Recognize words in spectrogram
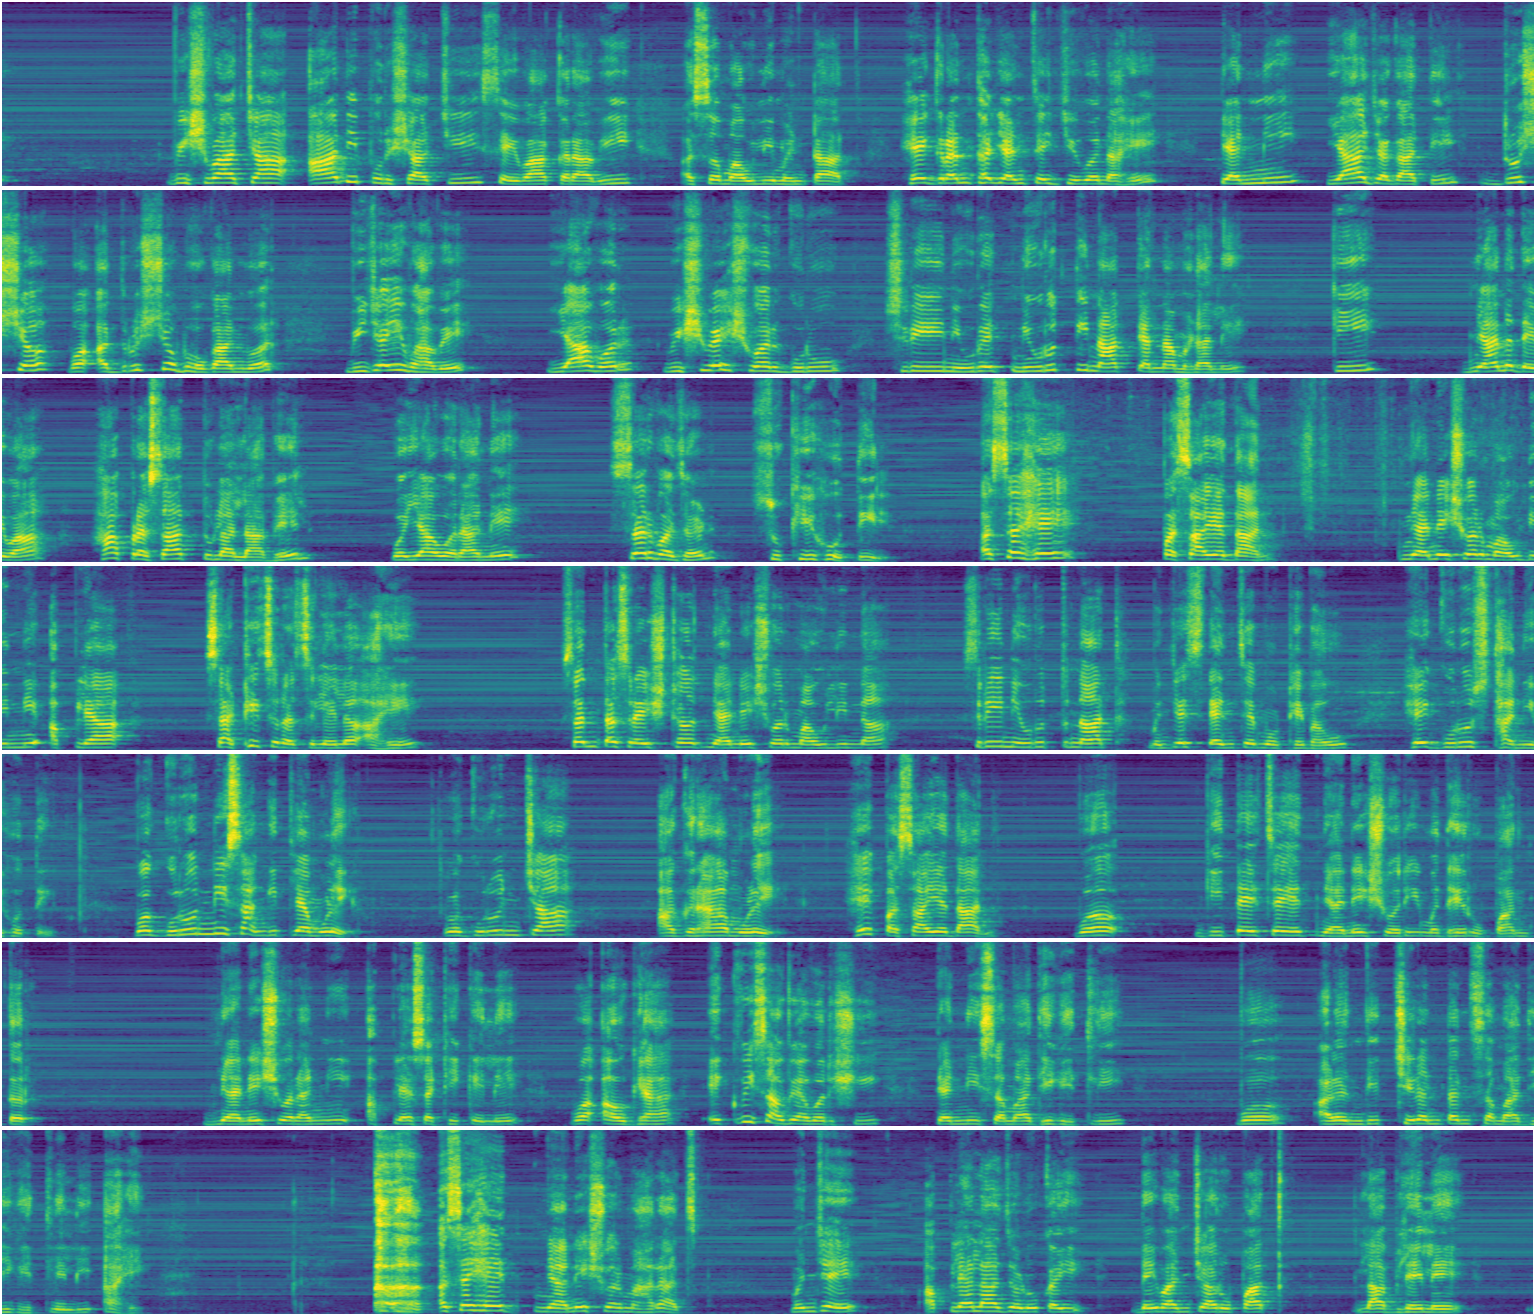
विश्वाच्या आदिपुरुषाची सेवा करावी असं माऊली म्हणतात. हे ग्रंथ ज्यांचे जीवन आहे त्यांनी या जगातील दृश्य व अदृश्य भोगांवर विजयी व्हावे. यावर विश्वेश्वर गुरु श्री निवृ निवृत्तीनाथ त्यांना म्हणाले की ज्ञानदेवा हा प्रसाद तुला लाभेल व या वराने सर्वजण सुखी होतील. असं हे पसायदान ज्ञानेश्वर माऊलींनी आपल्यासाठीच रचलेलं आहे. संतश्रेष्ठ ज्ञानेश्वर माऊलींना श्री निवृत्तनाथ म्हणजेच त्यांचे मोठे भाऊ हे गुरुस्थानी होते व गुरूंनी सांगितल्यामुळे व गुरूंच्या आग्रहामुळे हे पसायदान व गीतेचे ज्ञानेश्वरीमध्ये रूपांतर ज्ञानेश्वरांनी आपल्यासाठी केले. व अवघ्या एकविसाव्या वर्षी त्यांनी समाधी घेतली व आळंदीत चिरंतन समाधी घेतलेली आहे. असे हे ज्ञानेश्वर महाराज म्हणजे आपल्याला जणू काही देवांच्या रूपात लाभलेले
